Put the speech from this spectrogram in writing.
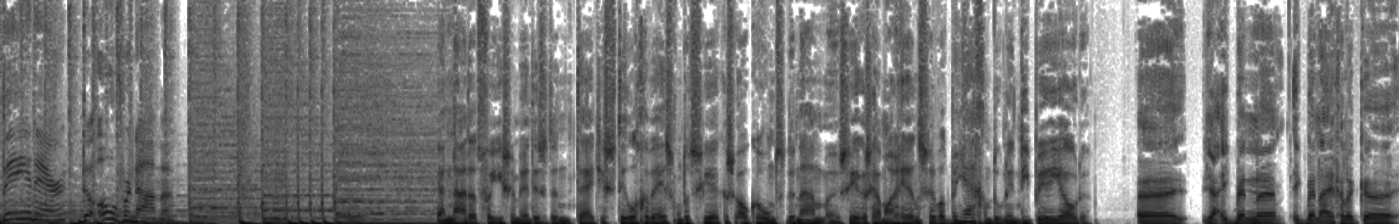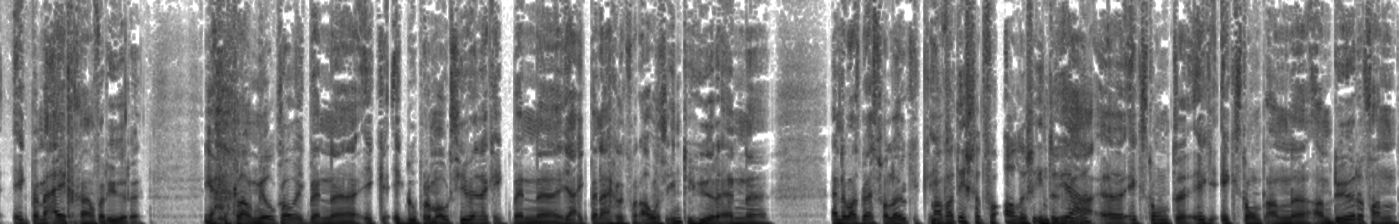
BNR De Overname. Ja, na dat faillissement is het een tijdje stil geweest rond het circus. Ook rond de naam uh, Circus Herman Rensen. Wat ben jij gaan doen in die periode? Uh, ja, ik ben, uh, ik ben eigenlijk ik ben mijn eigen gaan verhuren. Ja. Ik ben Clown Milko. Ik, ben, ik, ik doe promotiewerk. Ik ben, ja, ik ben eigenlijk voor alles in te huren. En, en dat was best wel leuk. Ik, maar wat is dat voor alles in te huren? Ja, ik, stond, ik, ik stond aan, aan deuren van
